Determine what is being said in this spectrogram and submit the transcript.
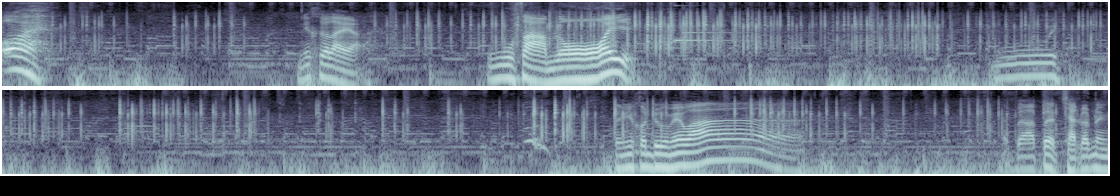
โอ้ย นี่คืออะไรอะ อูสามร้อยอุ้ยจะมีคนดูไหมวะเปิดแชทแป๊บนึง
